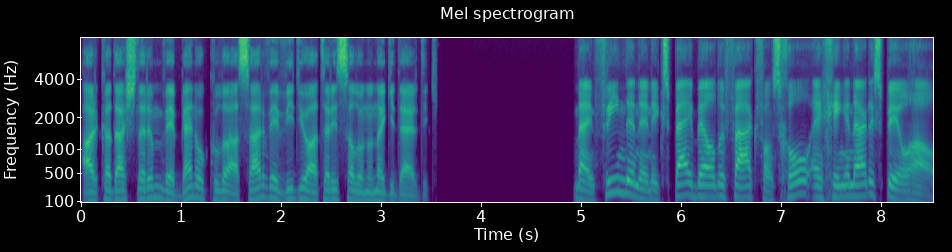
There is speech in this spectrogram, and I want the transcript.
Arkadaşlarım ve ben okulu asar ve video atari salonuna giderdik. Mijn vrienden en ik spijbelden vaak van school en gingen naar de speelhal.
